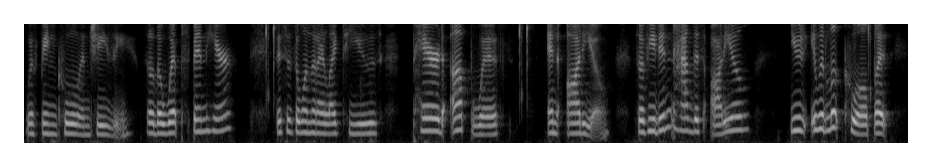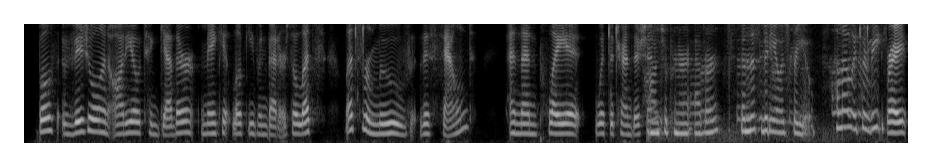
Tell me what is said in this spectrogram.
with being cool and cheesy. So the whip spin here, this is the one that I like to use paired up with an audio. So if you didn't have this audio, you it would look cool, but both visual and audio together make it look even better. So let's let's remove this sound and then play it with the transition. Entrepreneur ever, then this video is for you. Hello, it's a Arit. Right?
